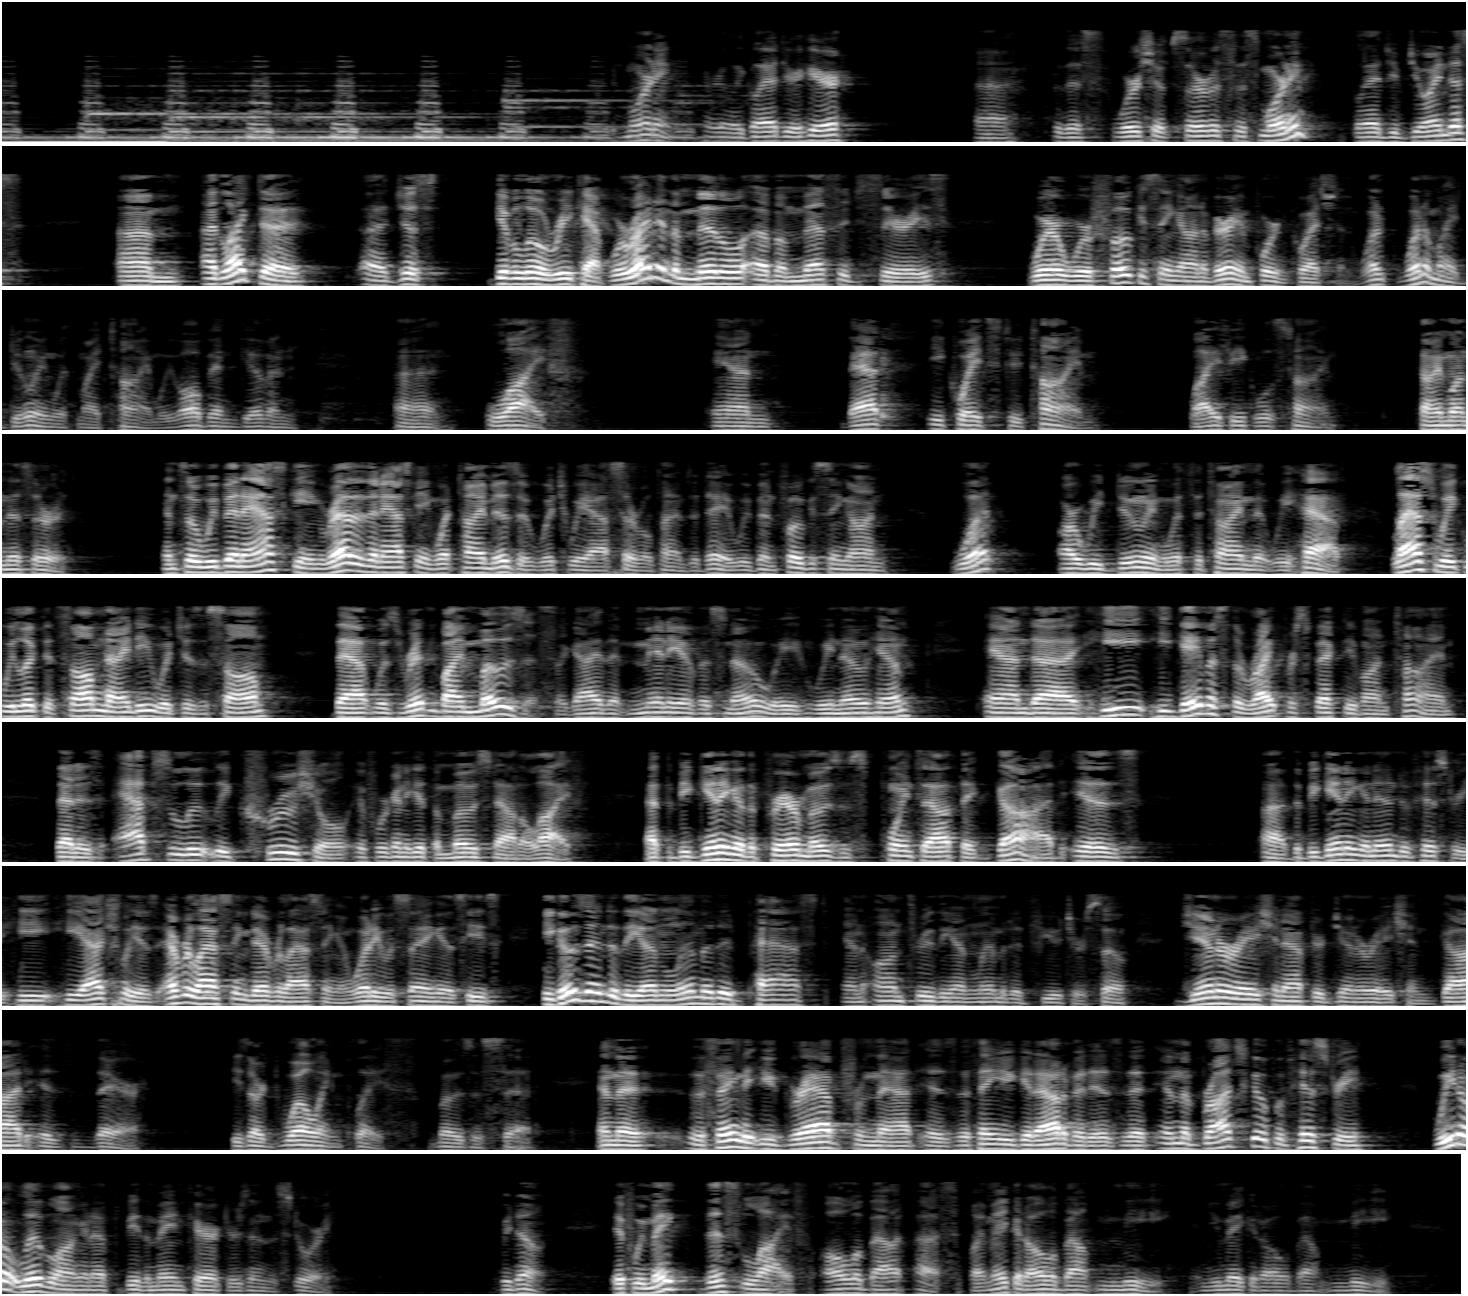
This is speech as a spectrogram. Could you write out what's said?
Good morning. I'm really glad you're here uh, for this worship service this morning. Glad you've joined us. Um, I'd like to uh, just give a little recap. We're right in the middle of a message series where we're focusing on a very important question. What, what am I doing with my time? We've all been given uh, life, and that equates to time. Life equals time. Time on this earth. And so we've been asking, rather than asking what time is it, which we ask several times a day, we've been focusing on what are we doing with the time that we have. Last week we looked at Psalm 90, which is a psalm that was written by Moses, a guy that many of us know. We, we know him. And uh, he, he gave us the right perspective on time that is absolutely crucial if we're going to get the most out of life. At the beginning of the prayer, Moses points out that God is uh, the beginning and end of history. He, he actually is everlasting to everlasting. And what he was saying is he's, he goes into the unlimited past and on through the unlimited future. So generation after generation, God is there. He's our dwelling place, Moses said. And the, the thing that you grab from that is, the thing you get out of it is that in the broad scope of history, we don't live long enough to be the main characters in the story. We don't. If we make this life all about us, if I make it all about me, and you make it all about me,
